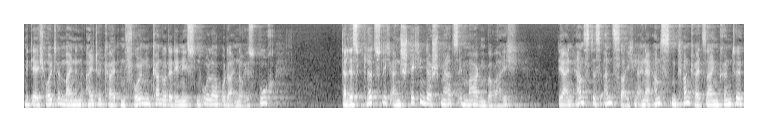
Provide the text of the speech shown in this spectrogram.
mit der ich heute meinen Eitelkeiten frönen kann oder den nächsten Urlaub oder ein neues Buch. Da lässt plötzlich ein stechender Schmerz im Magenbereich, der ein ernstes Anzeichen einer ernsten Krankheit sein könnte,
